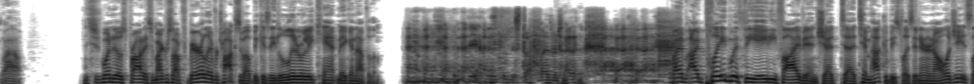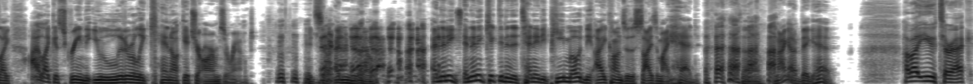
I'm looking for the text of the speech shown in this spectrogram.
Wow. this is one of those products that Microsoft barely ever talks about because they literally can't make enough of them. Yeah, this, this stuff advertising. I, I played with the 85 inch at uh, Tim Huckaby's place at InterKnowlogy. It's like I like a screen that you literally cannot get your arms around. It's uh, and, you know, and then he and then he kicked it into 1080p mode, and the icons are the size of my head. So, and I got a big head. How about you, Tarek?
